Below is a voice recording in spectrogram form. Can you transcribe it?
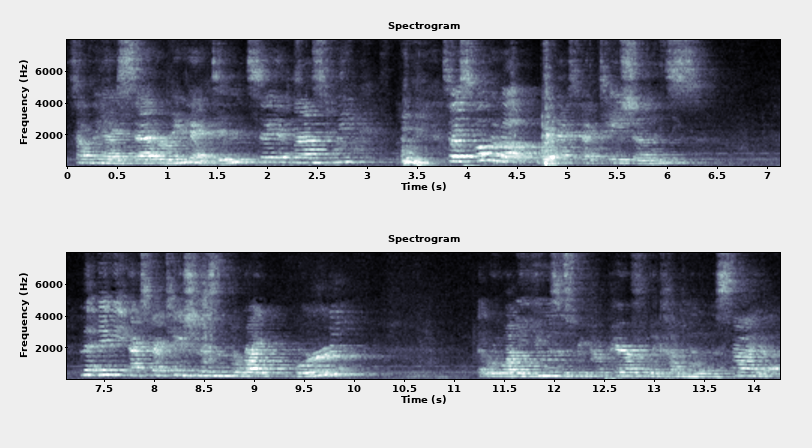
something I said, or maybe I didn't say it last week. So I spoke about expectations, and that maybe expectation isn't the right word that we want to use as we prepare for the coming of the Messiah.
